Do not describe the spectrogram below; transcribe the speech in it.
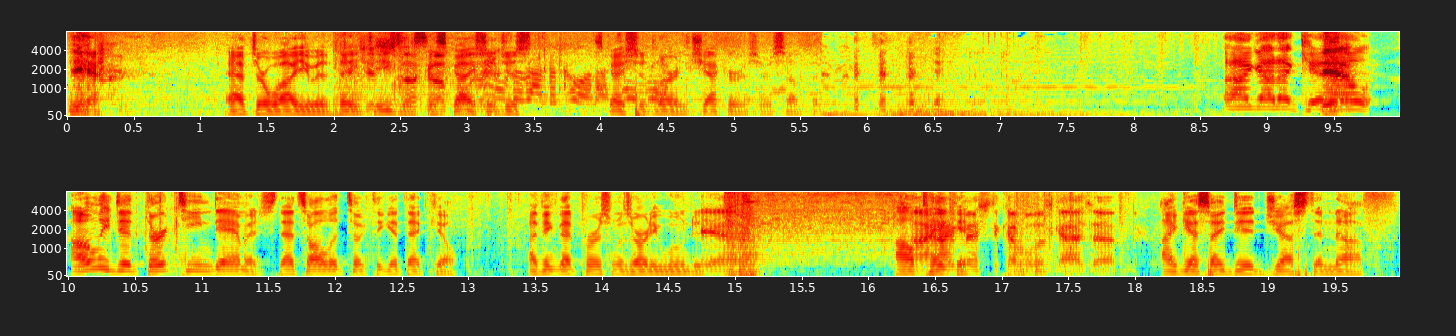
Yeah. After a while, you would think, Jesus, this guy should just, this guy should learn checkers or something. Yeah. I got a kill. Yeah. I only did 13 damage. That's all it took to get that kill. I think that person was already wounded. Yeah. I'll I, take I it. messed a couple of those guys up. I guess I did just enough.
